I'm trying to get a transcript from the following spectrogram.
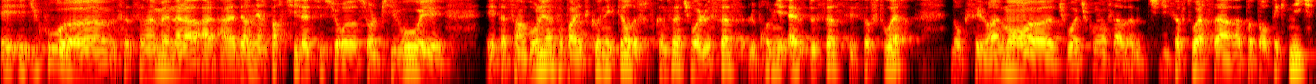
Et, et, du coup, euh, ça, ça m'amène à la, à la, dernière partie là-dessus sur, sur le pivot et tu as fait un bon lien, tu as parlé de connecteurs, de choses comme ça. Tu vois, le SaaS, le premier S de SaaS, c'est software. Donc c'est vraiment, euh, tu vois, tu commences à, tu dis software, ça t'entends technique,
